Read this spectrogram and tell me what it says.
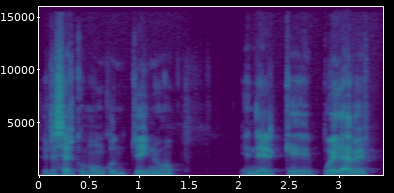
Suele ser como un continuo en el que puede haber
